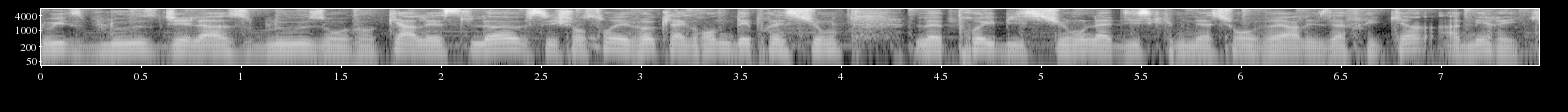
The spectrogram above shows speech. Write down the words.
Louis Blues, Jealous Blues ou encore Careless Love. Ces chansons évoquent la Grande Dépression, la prohibition, la discrimination envers les Africains américains.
